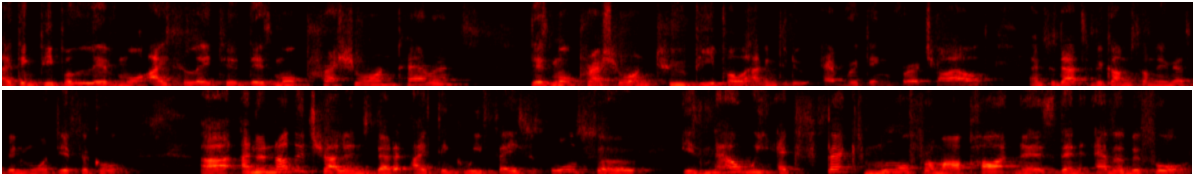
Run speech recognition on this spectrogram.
I think people live more isolated. There's more pressure on parents. There's more pressure on two people having to do everything for a child. And so that's become something that's been more difficult. Uh, and another challenge that I think we face also is now we expect more from our partners than ever before.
